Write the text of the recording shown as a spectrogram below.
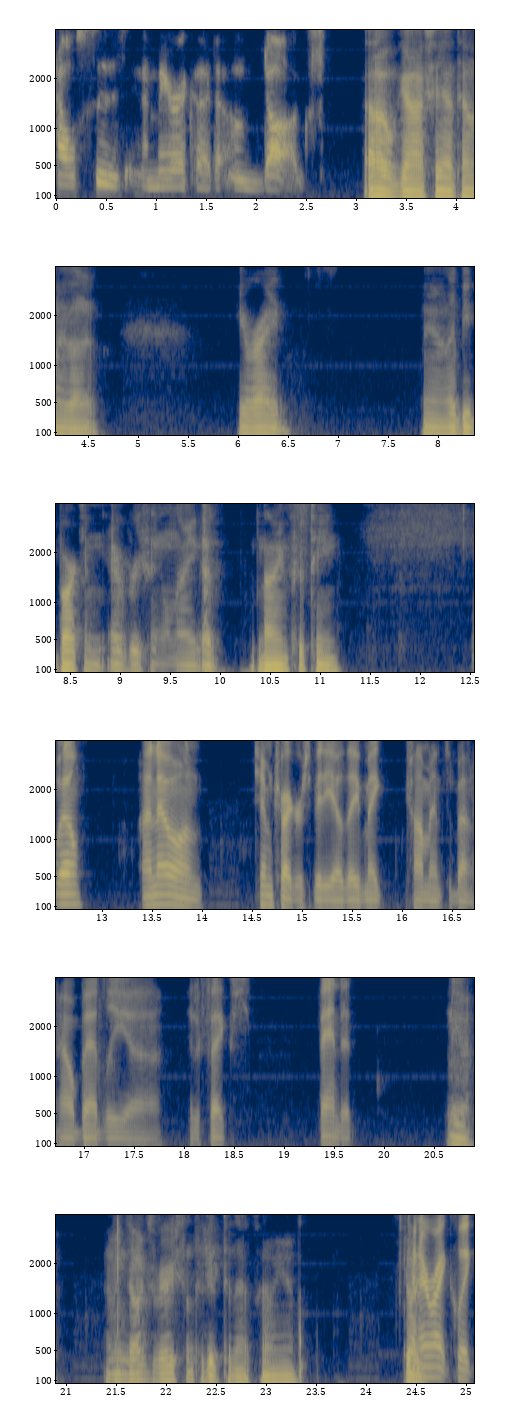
houses in America to own dogs. Oh gosh, yeah. Tell me about it. You're right. Yeah, they'd be barking every single night at nine fifteen. Well, I know on Tim Tracker's video they make comments about how badly uh, it affects Bandit. Yeah, I mean dogs are very sensitive to that. So yeah. Go Can I ahead. right quick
